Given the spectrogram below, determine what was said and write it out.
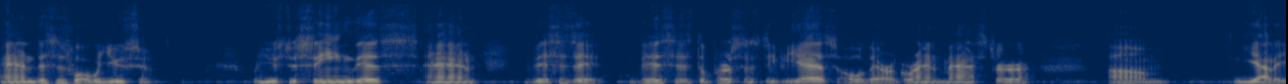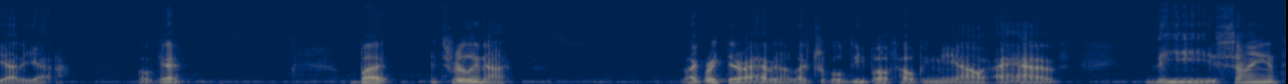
And this is what we're used to. We're used to seeing this, and this is it. This is the person's DPS. Oh, they're a grandmaster. Um, yada, yada, yada. Okay? But it's really not. Like right there, I have an electrical debuff helping me out. I have the science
